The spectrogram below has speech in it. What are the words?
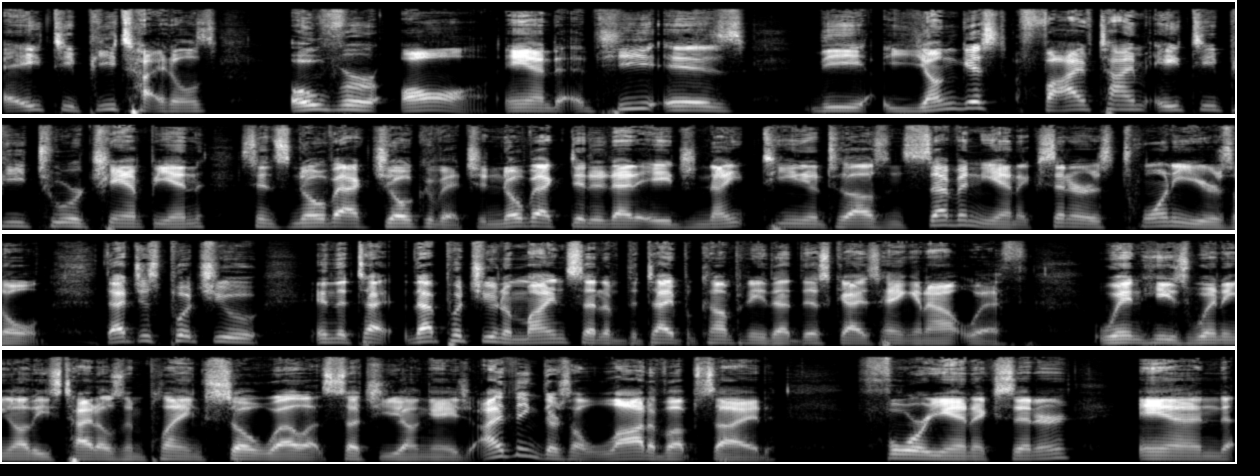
ATP titles overall, and he is the youngest five time ATP Tour champion since Novak Djokovic. And Novak did it at age 19 in 2007. Jannik Sinner is 20 years old. That just puts you in the type, that puts you in a mindset of the type of company that this guy's hanging out with when he's winning all these titles and playing so well at such a young age. I think there's a lot of upside for Jannik Sinner. And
